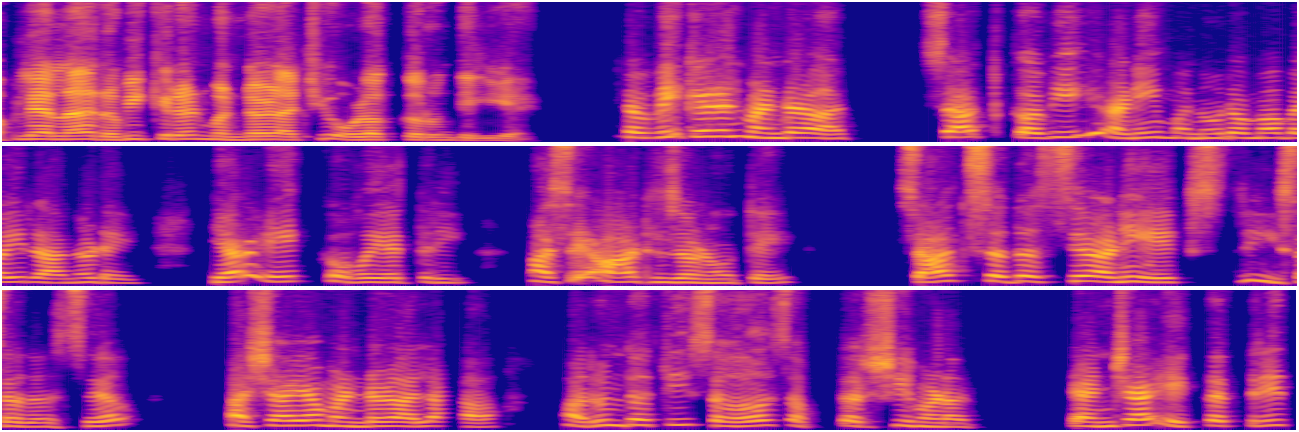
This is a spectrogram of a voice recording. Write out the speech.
आपल्याला रवी किरण मंडळाची ओळख करून दिली आहे. रवी किरण मंडळात सात कवी आणि मनोरमाबाई रानडे या एक कवयत्री असे आठ जण होते. सात सदस्य आणि एक स्त्री सदस्य अशा या मंडळाला अरुंधती सह सप्तर्षी म्हणत त्यांच्या एकत्रित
